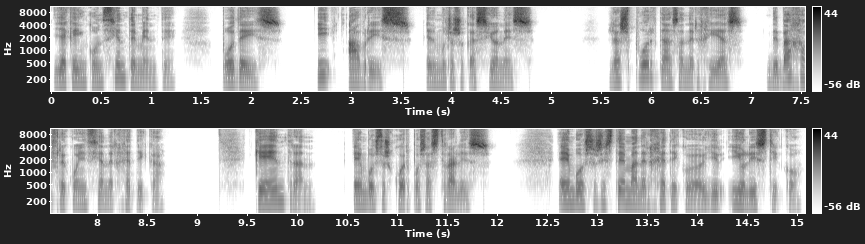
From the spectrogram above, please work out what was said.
ya que inconscientemente podéis y abrís en muchas ocasiones las puertas a energías de baja frecuencia energética que entran en vuestros cuerpos astrales, en vuestro sistema energético y holístico,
